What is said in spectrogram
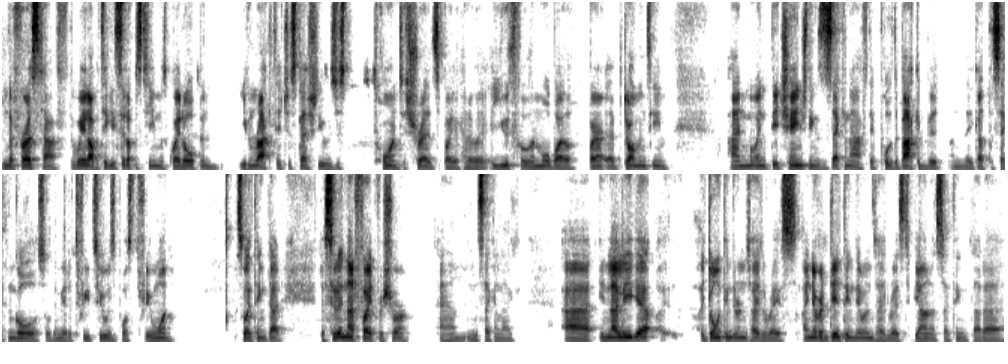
in the first half, the way Lopetegui set up his team was quite open. Even Rakitic, especially, was just torn to shreds by a kind of a, a youthful and mobile uh, Dortmund team. And when they changed things in the second half, they pulled it back a bit and they got the second goal. So they made it 3 2 as opposed to 3 1. So I think that they're still in that fight for sure um, in the second leg. Uh, in La Liga, I, I, don't think they're in the title race. I never did think they were in the title race, to be honest. I think that uh,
